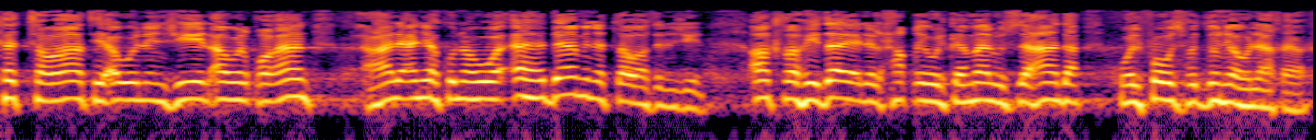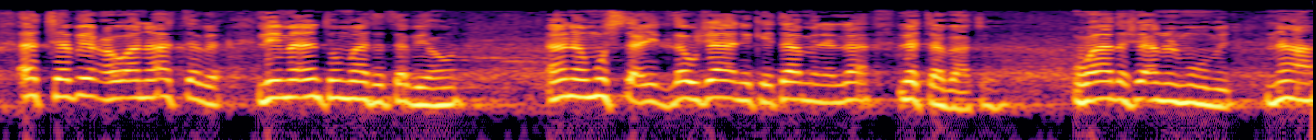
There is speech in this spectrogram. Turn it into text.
كالتوراة أو الإنجيل أو القرآن على أن يكون هو أهدى من التوراة والإنجيل. أكثر هداية للحق والكمال والسعادة والفوز في الدنيا والآخرة. أتبعه أنا أتبع. لما أنتم ما تتبعون؟ أنا مستعد. لو جاءني كتاب من الله لاتبعته. وهذا شأن المؤمن. نعم.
